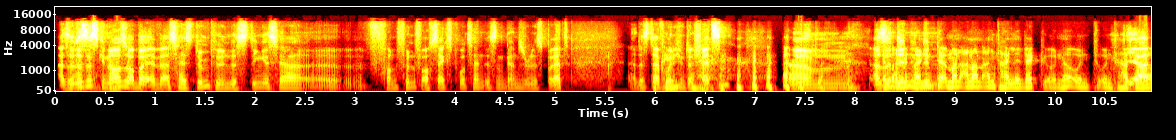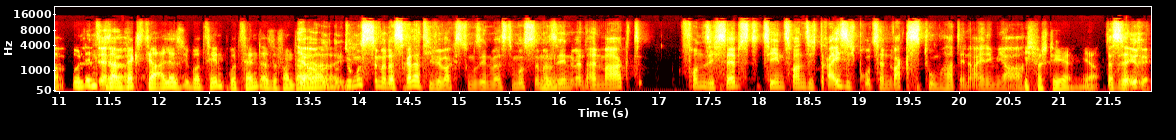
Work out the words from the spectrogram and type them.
Also das ist genauso, aber äh, was heißt dümpeln? Das Ding ist ja äh, von 5 auf 6 Prozent ist ein ganz schönes Brett. Das darf man Okay. nicht unterschätzen. Ähm, also man, den, man den, nimmt ja immer andere Anteile weg ne? und, und hat Ja, ja, und insgesamt ja. wächst ja alles über 10 Prozent. Also von ja, daher. und du musst immer das relative Wachstum sehen, weißt du, du musst immer Mhm. sehen, wenn ein Markt von sich selbst 10, 20, 30 Prozent Wachstum hat in einem Jahr, ich verstehe, ja. das ist ja irre.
